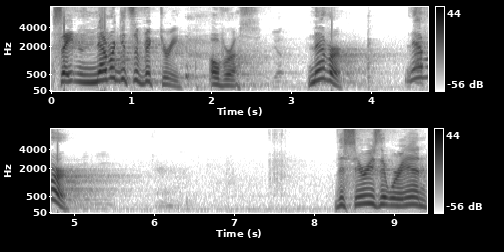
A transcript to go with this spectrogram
Satan never gets a victory over us. Never. Never. This series that we're in,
